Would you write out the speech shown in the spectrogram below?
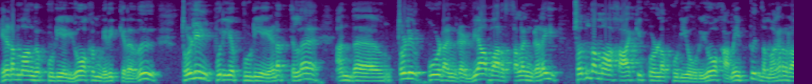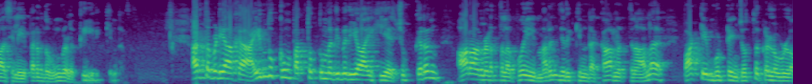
இடம் வாங்கக்கூடிய யோகம் இருக்கிறது. தொழில் புரியக்கூடிய இடத்துல அந்த தொழிற்கூடங்கள் வியாபார ஸ்தலங்களை சொந்தமாக ஆக்கி கொள்ளக்கூடிய ஒரு யோக அமைப்பு இந்த மகர ராசியிலே பிறந்த உங்களுக்கு இருக்கின்றது. அடுத்தபடியாக ஐந்துக்கும் பத்துக்கும் அதிபதி ஆகிய சுக்கிரன் ஆறாம் இடத்துல போய் மறைஞ்சிருக்கின்ற காரணத்தினால பாட்டியம் பூட்டையும் சொத்துக்களில் உள்ள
